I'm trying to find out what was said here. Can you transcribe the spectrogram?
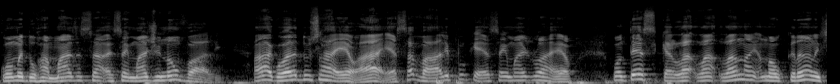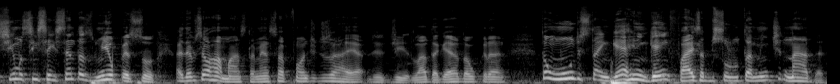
como é do Hamas, essa, essa imagem não vale. Ah, agora é do Israel. Ah, essa vale porque essa é a imagem do Israel. Acontece que lá, lá, lá na, na Ucrânia estima-se em 600 mil pessoas. Aí deve ser o Hamas também, essa fonte de Israel, de, de- lá da guerra da Ucrânia. Então o mundo está em guerra e ninguém faz absolutamente nada.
